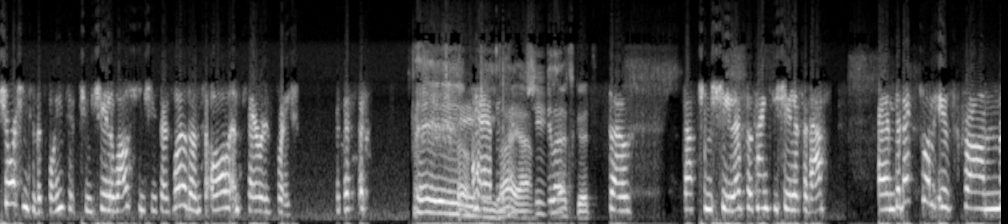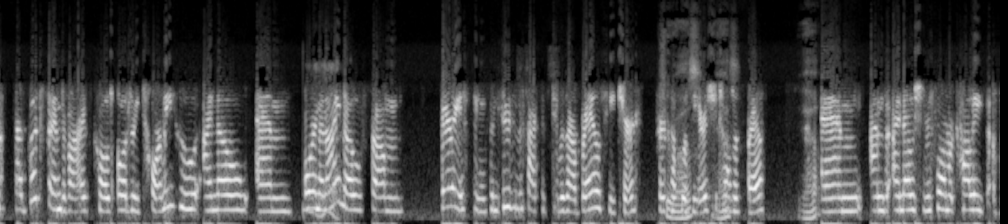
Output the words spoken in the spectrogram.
short and to the point. It's from Sheila Walsh, and she says, "Well done to all, and Claire is great." Hey, Um, oh yeah. Sheila. That's good. So that's from Sheila. So thank you, Sheila, for that. And the next one is from a good friend of ours called Audrey Tormey, who I know, um, Oren and I know from various things, including the fact that she was our Braille teacher for a She couple was, of years. She yes. taught us Braille. Yeah. Um, and I know she's a former colleague of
